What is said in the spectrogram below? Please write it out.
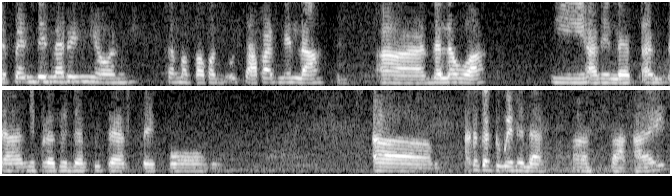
depende na rin yon sa mapapag-usapan nila ah, dalawa ni Anilet at ah, ni President Duterte kung um, ano gagawin nila uh, sa bahay.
